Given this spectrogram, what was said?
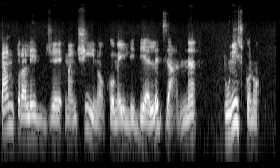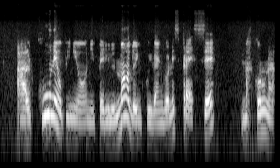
tanto la legge Mancino come il DDL ZAN puniscono alcune opinioni per il modo in cui vengono espresse, ma con, una,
